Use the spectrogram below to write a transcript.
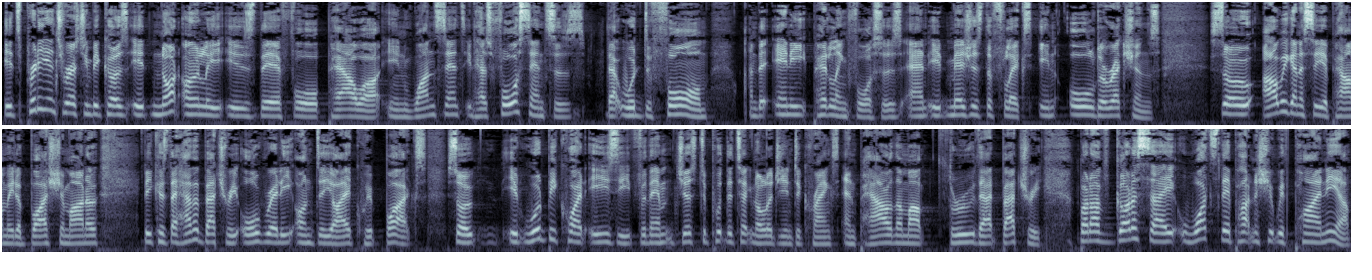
It's pretty interesting because it not only is there for power in one sense, it has four sensors that would deform under any pedaling forces and it measures the flex in all directions. So, are we going to see a power meter by Shimano? Because they have a battery already on DI equipped bikes. So it would be quite easy for them just to put the technology into cranks and power them up through that battery. But I've got to say, what's their partnership with Pioneer?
